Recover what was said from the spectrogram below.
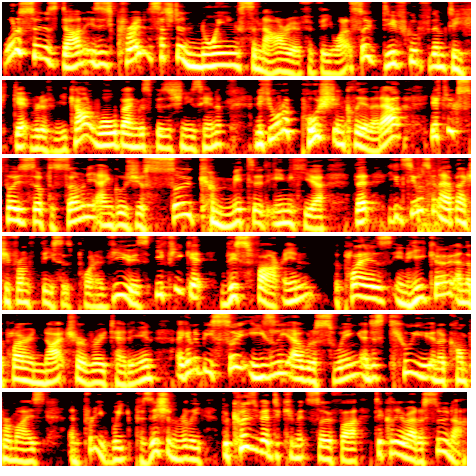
what Asuna's done is he's created such an annoying scenario for V1. It's so difficult for them to get rid of him. You can't wallbang this position he's in. And if you want to push and clear that out, you have to expose yourself to so many angles. You're so committed in here that you can see what's going to happen actually from Thief's point of view is if you get this far in, the players in Hiko and the player in Nitro rotating in are going to be so easily able to swing and just kill you in a compromised and pretty weak position, really, because you've had to commit so far to clear out Asuna.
